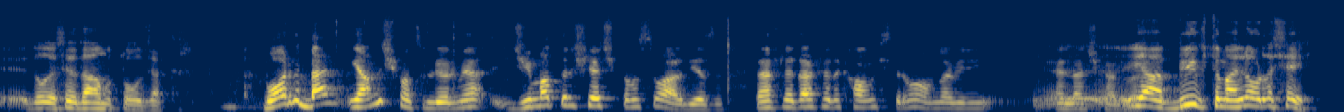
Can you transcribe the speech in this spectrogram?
Ee, Dolayısıyla daha mutlu olacaktır. Bu arada ben yanlış mı hatırlıyorum ya? Jim Butler'ın şey açıklaması vardı yazın. Ben Philadelphia'da kalmak isterim ama onlar beni elden çıkardılar. Ya büyük ihtimalle orada şey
